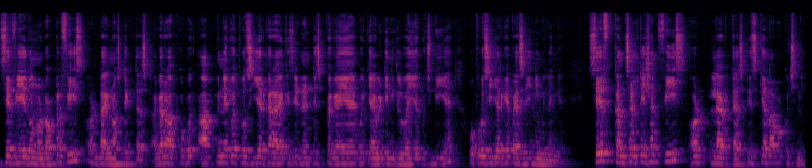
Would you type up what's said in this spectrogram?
सिर्फ़ ये दोनों डॉक्टर फ़ीस और डायग्नोस्टिक टेस्ट अगर आपको कोई आपने कोई प्रोसीजर कराया, किसी डेंटिस्ट पे गए हैं, कोई कैविटी निकलवाई है, कुछ भी है, वो प्रोसीजर के पैसे ही नहीं मिलेंगे। सिर्फ़ कंसल्टेशन फ़ीस और लैब टेस्ट इसके अलावा कुछ नहीं।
